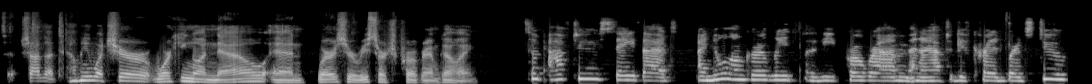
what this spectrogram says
So, Shabna, tell me what you're working on now and where's your research program going? So I have to say that I no longer lead the program and I have to give credit where it's due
